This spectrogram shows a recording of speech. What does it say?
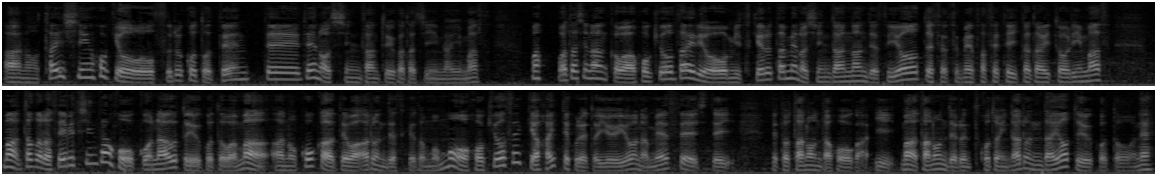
あの耐震補強をすること前提での診断という形になります。まあ、私なんかは補強材料を見つけるための診断なんですよって説明させていただいております。まあ、だから精密診断法を行うということは、まあ、あの効果ではあるんですけども、もう補強設計入ってくれというようなメッセージでえっと、頼んだ方がいい、まあ、頼んでることになるんだよということをね、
